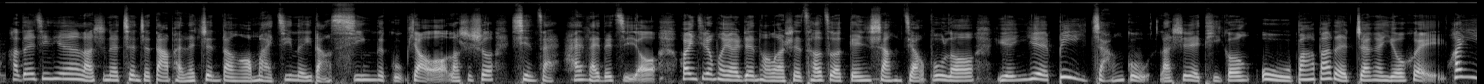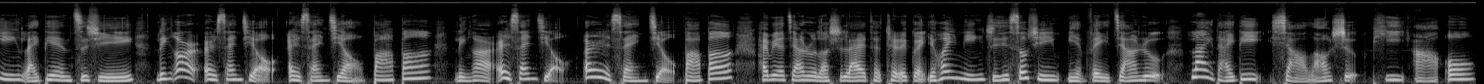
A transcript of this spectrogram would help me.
好的，今天老师呢趁着大盘的震荡哦，买进了一档新的股票哦。老师说现在还来得及哦，欢迎听众朋友认同老师的操作，跟上脚步喽。元月必涨股，老师也提供五八八的专案优惠，欢迎来电咨询零二二三九二三九八八零二二三九二三九八八。还没有加入老师 Light Telegram，也欢迎您直接搜寻免费加入 Light ID 小老鼠 P R O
